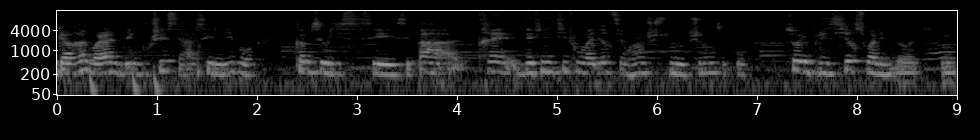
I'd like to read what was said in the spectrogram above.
Donc après, voilà, le débouché, c'est assez libre. Comme c'est au lycée, c'est pas très définitif, on va dire, c'est vraiment juste une option. C'est pour soit le plaisir, soit les notes. Donc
